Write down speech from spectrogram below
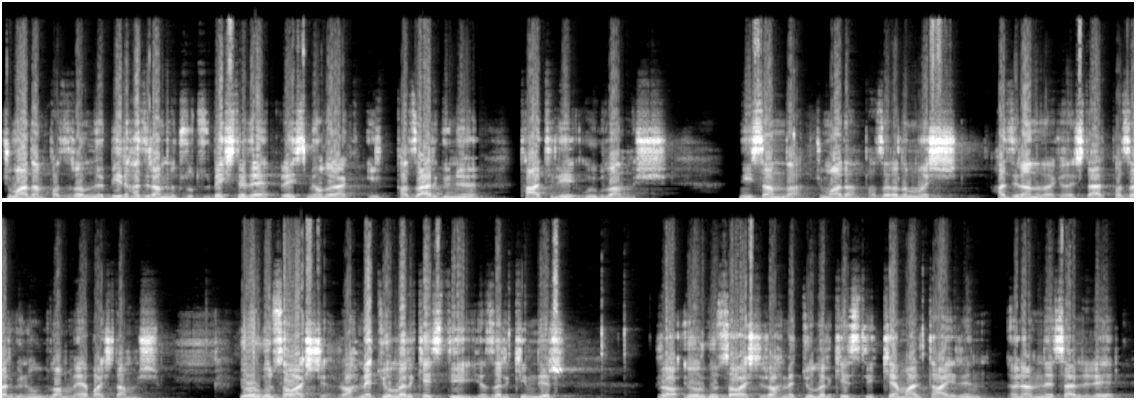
Cuma'dan pazar alınıyor. 1 Haziran 1935'te de resmi olarak ilk pazar günü tatili uygulanmış. Nisan'da Cuma'dan pazar alınmış. Haziran'da da arkadaşlar pazar günü uygulanmaya başlanmış. Yorgun Savaşçı, Rahmet Yolları Kesti yazarı kimdir? Yorgun Savaşçı, Rahmet Yolları Kesti, Kemal Tahir'in önemli eserleri.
